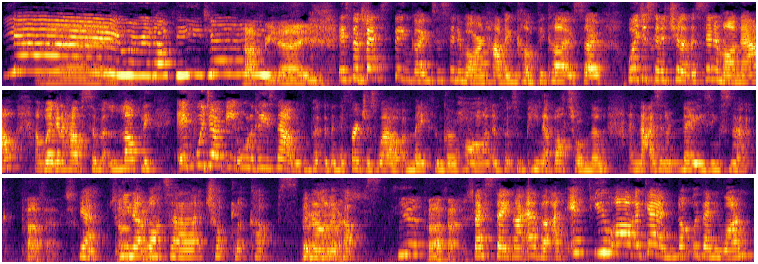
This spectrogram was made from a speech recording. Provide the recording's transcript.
Yay! Yay! We're in our PJs. Happy days. It's the best thing going to cinema and having comfy clothes. So we're just going to chill at the cinema now and we're going to have some lovely... If we don't eat all of these now, we can put them in the fridge as well and make them go hard and put some peanut butter on them. And that is an amazing snack. Perfect. Yeah, Sounds peanut good. butter, chocolate cups, Very banana nice. cups. Yeah. Perfect. Best date night ever. And if you are, again, not with anyone,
